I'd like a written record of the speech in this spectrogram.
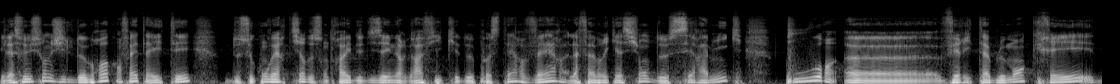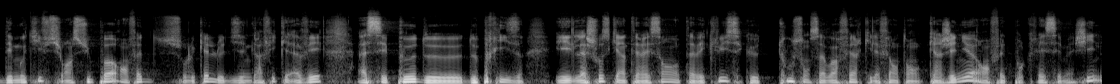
Et la solution de Gilles de Broc en fait a été de se convertir de son travail de designer graphique et de poster vers la fabrication de céramique pour euh, véritablement créer des motifs sur un support en fait sur lequel le design graphique avait assez peu de, de prise. Et la chose qui est intéressante avec lui, c'est que tout son savoir-faire qu'il a fait en tant qu'ingénieur en fait pour créer ces machines,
